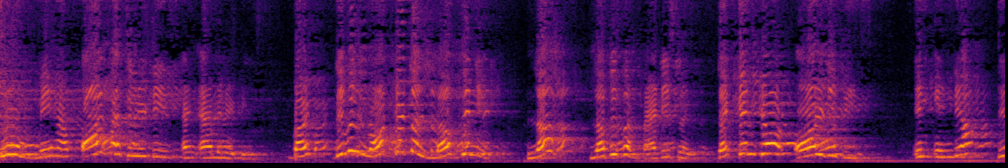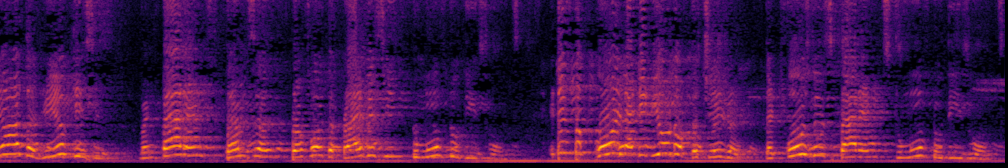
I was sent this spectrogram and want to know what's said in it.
Old age may have all facilities and amenities, but they will not get the love they need. Love, love is a medicine that can cure all disease. In India, there are the rare cases when parents themselves prefer the privacy to move to these homes. It is the cold attitude of the children that forces parents to move to these homes.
